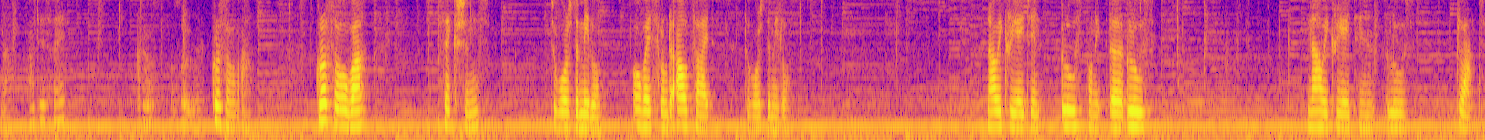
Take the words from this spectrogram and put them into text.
no. How do you say it? Cro- Cross over. crossover. ah. Crossover sections towards the middle, always from the outside towards the middle. Now we're creating loose pony, uh, loose. Now we're creating loose plait.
